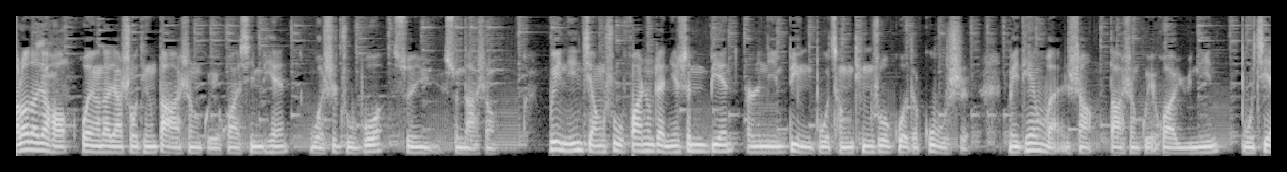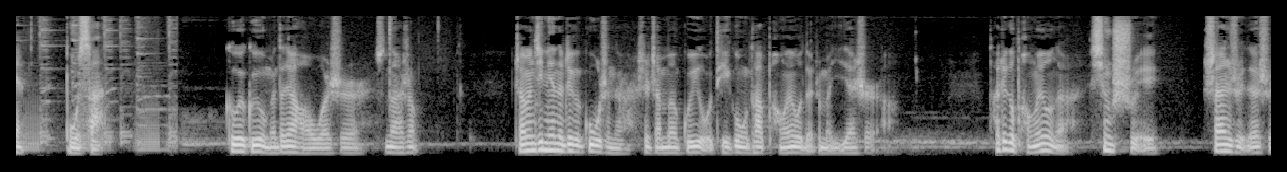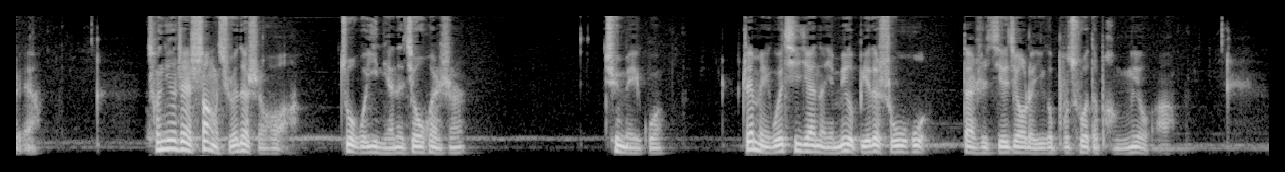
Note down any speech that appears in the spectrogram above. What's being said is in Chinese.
Hello，大家好，欢迎大家收听《大圣鬼话》新篇，我是主播孙宇孙大圣，为您讲述发生在您身边而您并不曾听说过的故事。每天晚上，《大圣鬼话》与您不见不散。各位鬼友们，大家好，我是孙大圣。咱们今天的这个故事呢，是咱们鬼友提供他朋友的这么一件事啊。他这个朋友呢，姓水，山水的水啊，曾经在上学的时候啊，做过一年的交换生。去美国，在美国期间呢，也没有别的收获，但是结交了一个不错的朋友啊。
